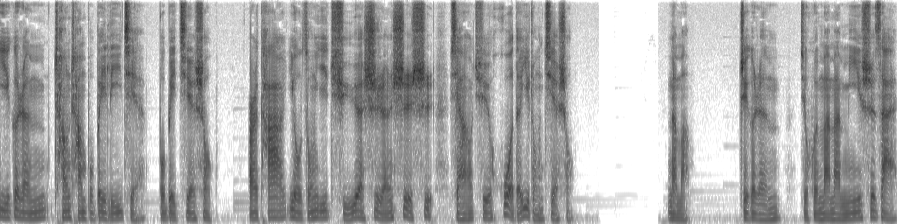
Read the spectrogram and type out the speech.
一个人常常不被理解、不被接受，而他又总以取悦世人世事，想要去获得一种接受，那么，这个人就会慢慢迷失在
